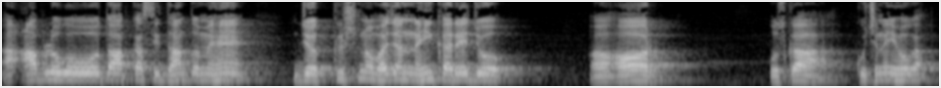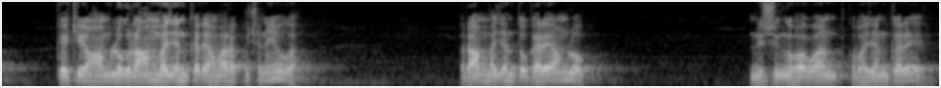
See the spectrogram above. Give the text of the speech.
आप लोग वो तो आपका सिद्धांतों में है, जो कृष्ण भजन नहीं करे, जो और उसका कुछ नहीं होगा, क्योंकि हम लोग राम भजन करें, हमारा कुछ नहीं होगा। राम भजन तो करे हम लोग। नृसिंह भगवान का भजन करे।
